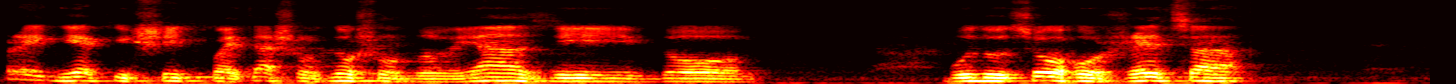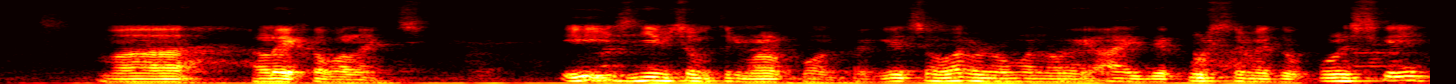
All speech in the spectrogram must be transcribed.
при яких пайташів дійшов до в'язді, до будучого жеця Олега Валенці. І з ним сам тримав контакт. Я сам говорю Романові, айде, пустимо до Польщі,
